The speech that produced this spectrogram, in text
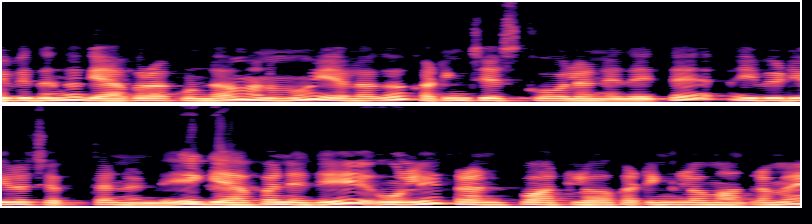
ఈ విధంగా గ్యాప్ రాకుండా మనము ఎలాగ కటింగ్ చేసుకోవాలి అనేది అయితే ఈ వీడియోలో చెప్తానండి. ఈ గ్యాప్ అనేది ఓన్లీ ఫ్రంట్ పార్ట్లో కటింగ్లో మాత్రమే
